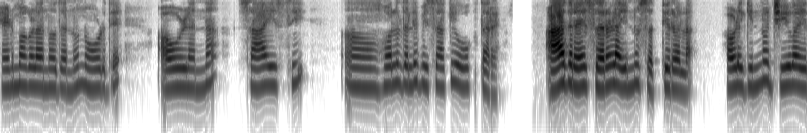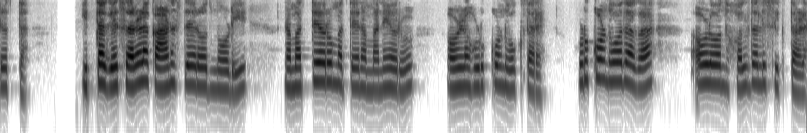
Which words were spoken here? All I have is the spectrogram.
ಹೆಣ್ಮಗಳು ಅನ್ನೋದನ್ನು ನೋಡದೆ ಅವಳನ್ನ ಸಾಯಿಸಿ ಹೊಲದಲ್ಲಿ ಬಿಸಾಕಿ ಹೋಗ್ತಾರೆ. ಆದರೆ ಸರಳ ಇನ್ನೂ ಸತ್ತಿರಲ್ಲ. ಅವಳಿಗಿನ್ನೂ ಜೀವ ಇರುತ್ತೆ. ಇತ್ತಾಗೆ ಸರಳ ಕಾಣಿಸ್ದೇ ಇರೋದು ನೋಡಿ ನಮ್ಮ ಅತ್ತೆಯವರು ಮತ್ತೆ ನಮ್ಮ ಮನೆಯವರು ಅವಳನ್ನ ಹುಡ್ಕೊಂಡು ಹೋಗ್ತಾರೆ. ಹುಡ್ಕೊಂಡು ಹೋದಾಗ ಅವಳು ಒಂದು ಹೊಲದಲ್ಲಿ ಸಿಗ್ತಾಳೆ.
